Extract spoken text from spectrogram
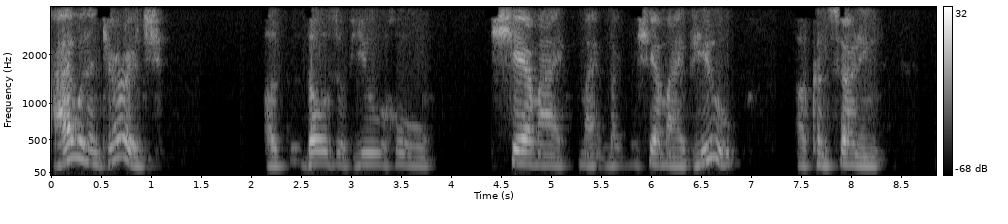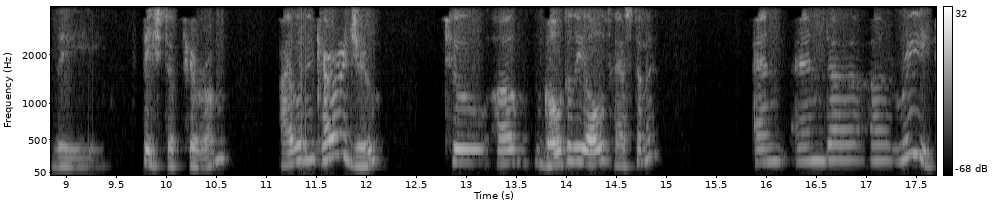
I would encourage uh, those of you who share my, my, my share my view uh, concerning the Feast of Purim I would encourage you to uh, go to the Old Testament and and uh, uh, read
